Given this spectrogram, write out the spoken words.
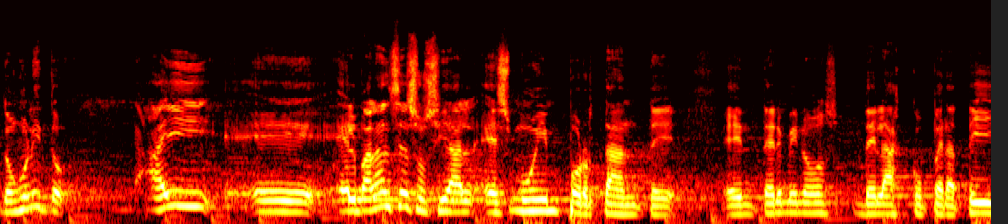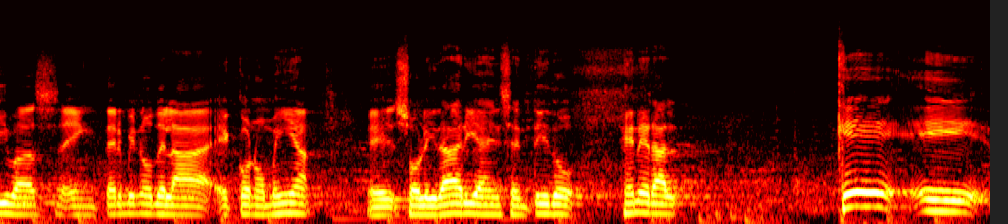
don Julito, ahí eh, el balance social es muy importante en términos de las cooperativas, en términos de la economía eh, solidaria en sentido general. ¿Qué eh,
